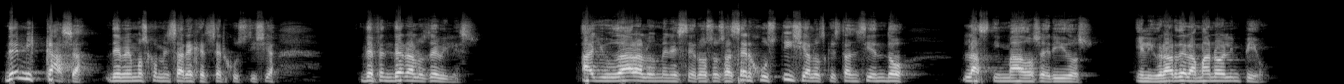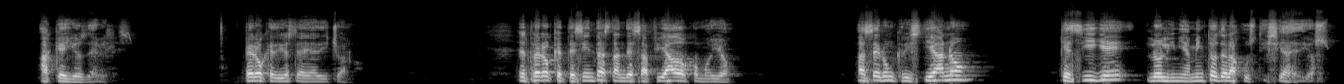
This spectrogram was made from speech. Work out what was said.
de mi casa, debemos comenzar a ejercer justicia, defender a los débiles, ayudar a los menesterosos, hacer justicia a los que están siendo lastimados, heridos y librar de la mano del impío a aquellos débiles. Espero que Dios te haya dicho algo. Espero que te sientas tan desafiado como yo a ser un cristiano que sigue los lineamientos de la justicia de Dios.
